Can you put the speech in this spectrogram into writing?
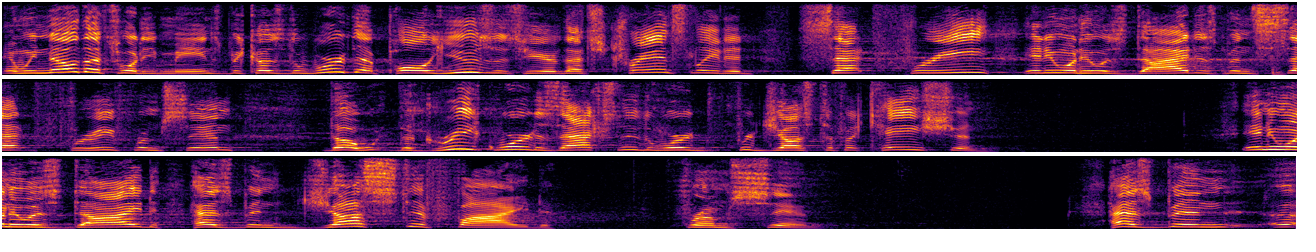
And we know that's what he means because the word that Paul uses here, that's translated set free, anyone who has died has been set free from sin. The, the Greek word is actually the word for justification. Anyone who has died has been justified from sin, has been uh,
